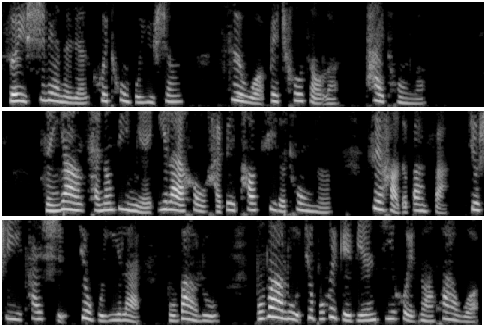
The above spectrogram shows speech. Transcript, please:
所以失恋的人会痛不欲生。自我被抽走了，太痛了。怎样才能避免依赖后还被抛弃的痛呢？最好的办法就是一开始就不依赖，不暴露，不暴露就不会给别人机会暖化我，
